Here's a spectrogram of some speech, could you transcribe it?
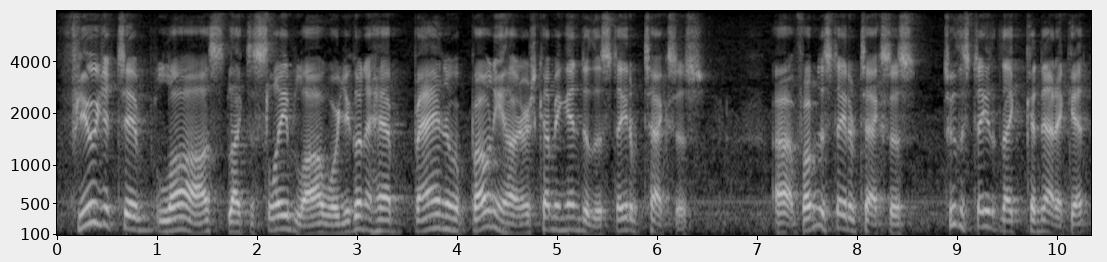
fugitive laws like the slave law where you're going to have band of bounty hunters coming into the state of Texas uh, from the state of Texas to the state like Connecticut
